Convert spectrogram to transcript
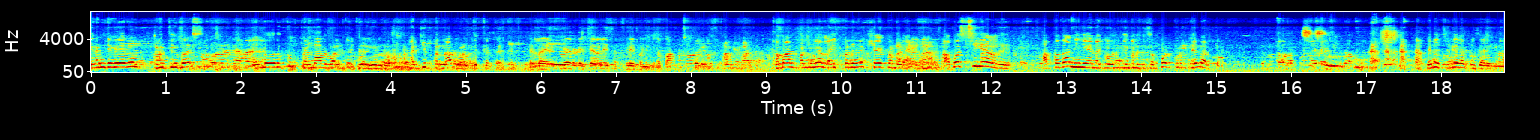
இரண்டு பேரும் யூடியூபர்ஸ். எல்லோருக்கும் பெருநாள் வாழ்த்து கூறுகின்றோம் ஹஜ்ஜி பெருநாள் வாழ்த்துக்கள். எல்லா ரெண்டு பேருடைய சேனலை சப்ஸ்கிரைப் பண்ணிக்கிறப்பா கமெண்ட் பண்ணுங்க லைக் பண்ணுங்க ஷேர் பண்ணுங்க. அவசியம் அது. அப்பதான் நீங்க எனக்கு வந்து எங்களுக்கு சப்போர்ட் கொடுத்தேன்னு அர்த்தம். என்ன சின்ன பேசாதீங்க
